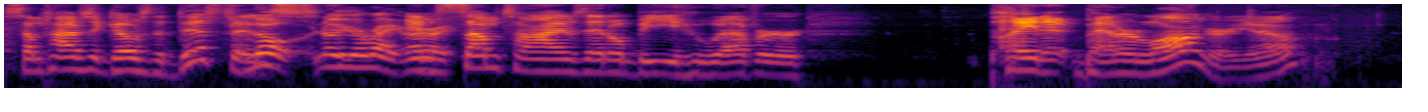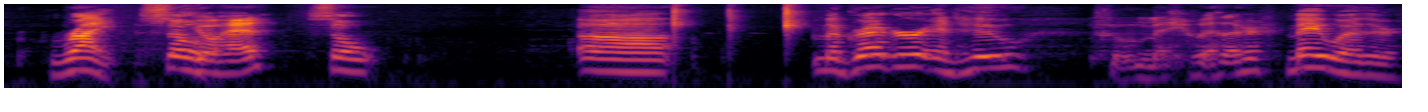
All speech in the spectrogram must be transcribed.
sometimes it goes the distance. no no you're right. all and right. sometimes it'll be whoever played it better longer. You know. right. So Go ahead. so, uh, McGregor and who Mayweather. Mayweather,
